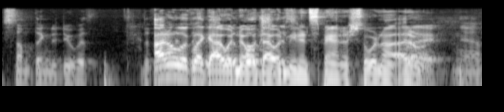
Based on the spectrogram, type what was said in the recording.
something to do with. The I don't look like I would know what that would mean in Spanish, so we're not. I don't. Right, yeah,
